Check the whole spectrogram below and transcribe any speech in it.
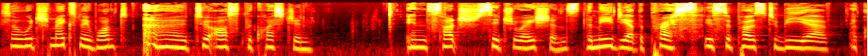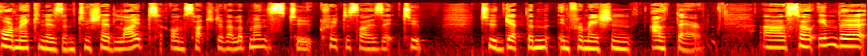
So, which makes me want to ask the question in such situations, the media, the press, is supposed to be a, a, core mechanism to shed light on such developments, to criticize it, to to get the information out there. Uh, so, in the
